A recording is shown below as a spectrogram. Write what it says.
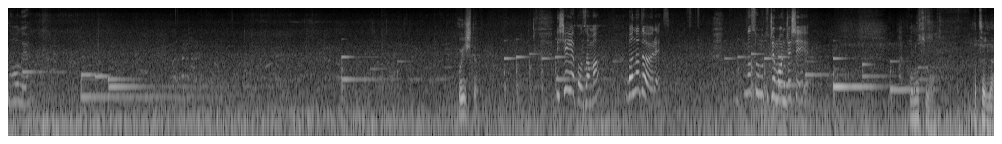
Ne oluyor? Bu işte. Bir şey yap o zaman. Bana da öğret. Nasıl unutacağım onca şeyi? Unutma. Hatırla.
